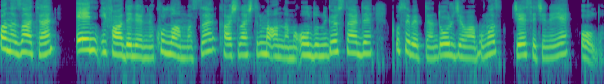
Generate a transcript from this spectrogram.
Bana zaten en ifadelerini kullanması karşılaştırma anlamı olduğunu gösterdi. Bu sebepten doğru cevabımız C seçeneği oldu.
